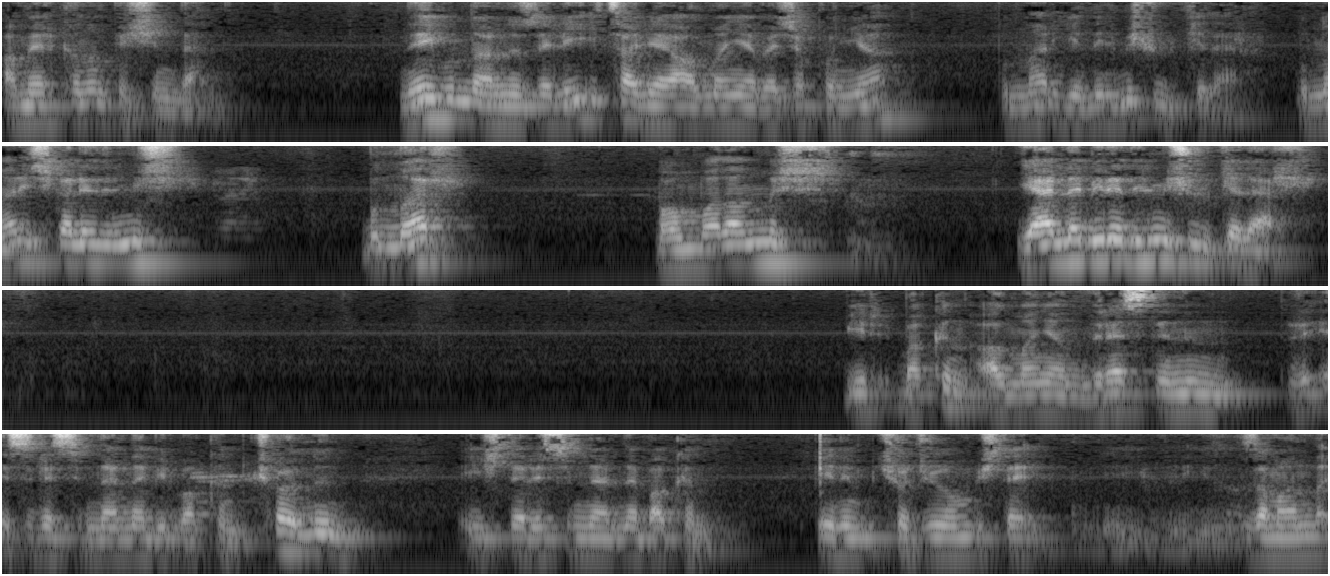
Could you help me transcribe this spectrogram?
Amerika'nın peşinden. Ney bunların özelliği? İtalya, Almanya ve Japonya bunlar yenilmiş ülkeler. Bunlar işgal edilmiş. Bunlar bombalanmış, yerle bir edilmiş ülkeler. Bir bakın Almanya'nın Dresden'in resimlerine bir bakın. Köln'ün işte resimlerine bakın. Benim çocuğum işte zamanında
